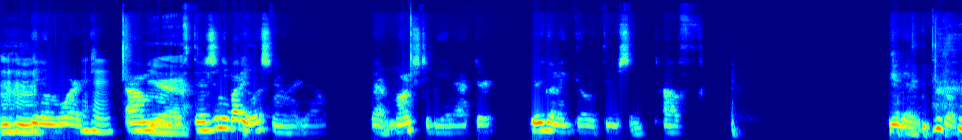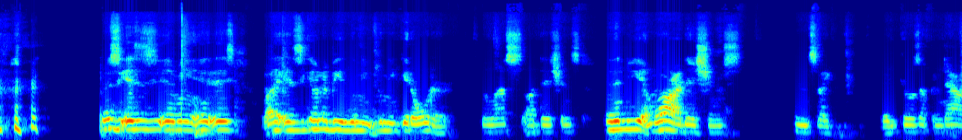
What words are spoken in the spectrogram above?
hmm getting work. Mhm. Um, Yeah. if there's anybody listening right now that wants to be an actor, you're gonna go through some tough. You're gonna go. through It's, it's, I mean, it's like it's gonna be when you when you get older, the less auditions, and then you get more auditions, and it's like it goes up and down.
